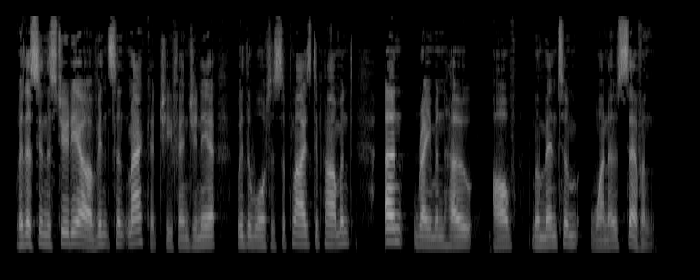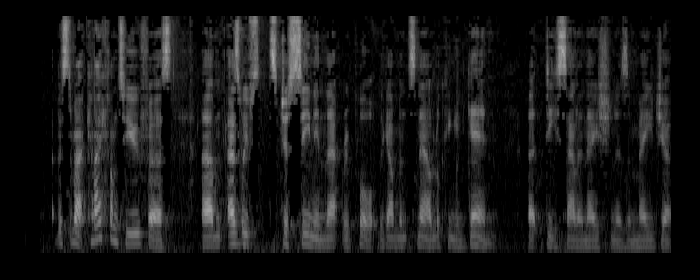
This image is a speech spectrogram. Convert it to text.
With us in the studio are Vincent Mack, a chief engineer with the Water Supplies Department, and Raymond Ho of Momentum 107. Mr. Mack, can I come to you first? Um, as we've just seen in that report, the government's now looking again at desalination as a major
